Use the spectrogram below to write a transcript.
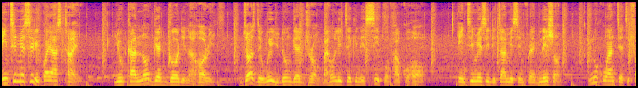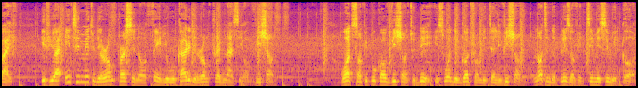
Intimacy requires time. You cannot get God in a hurry, just the way you don't get drunk by only taking a sip of alcohol. Intimacy determines impregnation. Luke 135. If you are intimate with the wrong person or thing, you will carry the wrong pregnancy or vision. What some people call vision today is what they got from the television, not in the place of intimacy with God.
